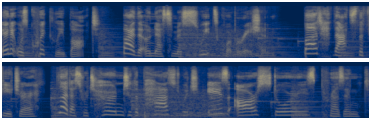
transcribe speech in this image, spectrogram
And it was quickly bought by the Onesimus Sweets Corporation. But that's the future. Let us return to the past, which is our story's present.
